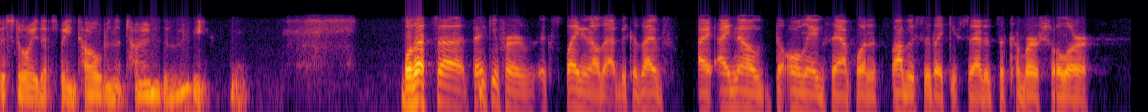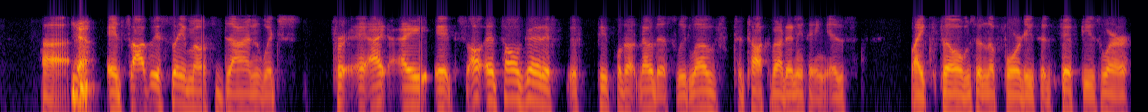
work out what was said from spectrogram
the story that's being told and the tone of the movie. Well, that's uh, thank you for explaining all that because I've I, I know the only example, and it's obviously like you said, it's a commercial or uh, Yeah. it's obviously most done, which for I, I it's all it's all good if if people don't know this. We love to talk about anything is like films in the 40s and 50s where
